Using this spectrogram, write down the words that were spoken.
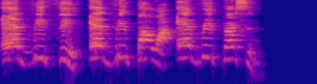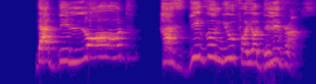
Everything, every power, every person that the Lord has given you for your deliverance,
